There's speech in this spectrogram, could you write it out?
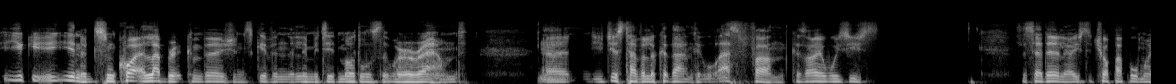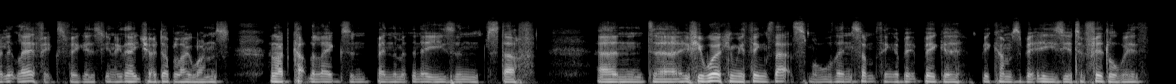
you you know some quite elaborate conversions given the limited models that were around. Yeah. Uh, you just have a look at that and think, "Well, that's fun," because I always used. As I said earlier, I used to chop up all my little Airfix figures, you know, the HO00 ones, and I'd cut the legs and bend them at the knees and stuff. And uh, if you're working with things that small, then something a bit bigger becomes a bit easier to fiddle with,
